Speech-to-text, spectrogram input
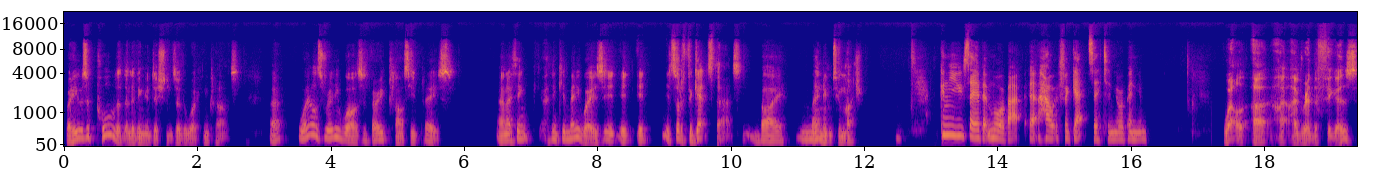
where he was appalled at the living conditions of the working class. Uh, Wales really was a very classy place. And I think, I think in many ways, it, it, it, it sort of forgets that by moaning too much. Can you say a bit more about uh, how it forgets it, in your opinion? Well, uh, I, have read the figures.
